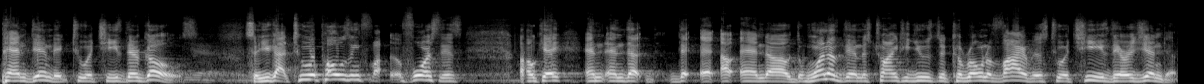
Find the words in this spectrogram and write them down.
pandemic to achieve their goals. So you got two opposing forces, okay, and and the, the uh, and uh, the one of them is trying to use the coronavirus to achieve their agenda.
